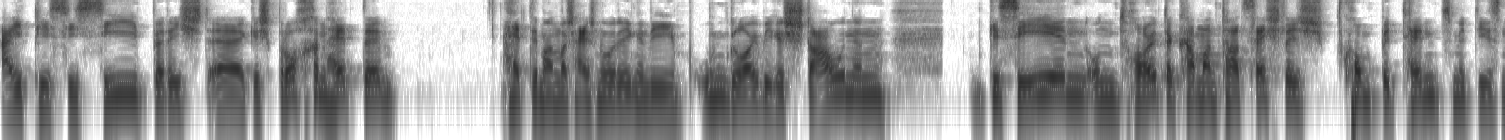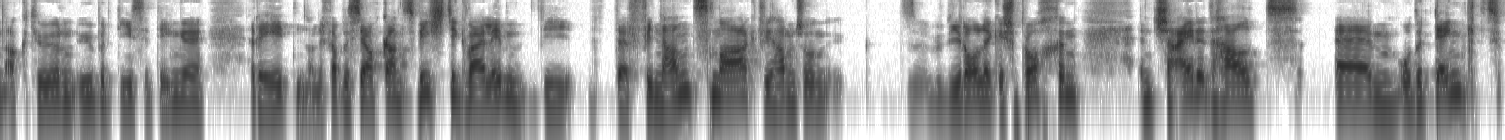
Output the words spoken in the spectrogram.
IPCC-Bericht äh, gesprochen hätte, hätte man wahrscheinlich nur irgendwie ungläubiges Staunen gesehen und heute kann man tatsächlich kompetent mit diesen Akteuren über diese Dinge reden. Und ich glaube, das ist ja auch ganz wichtig, weil eben die, der Finanzmarkt, wir haben schon die Rolle gesprochen, entscheidet halt ähm, oder denkt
